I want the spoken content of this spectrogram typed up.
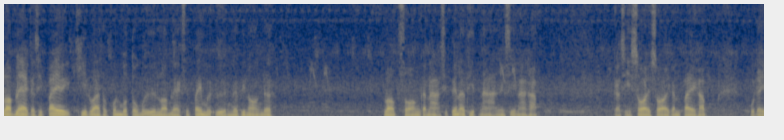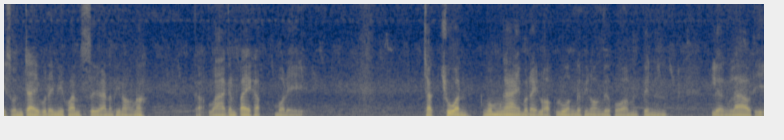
รอบแรกกับสิไปคิดว่าถ้าฝนบ่ตกมืออื่น รอบแรกสิไปมืออื่นเด้อพี่น้องเด้อรอบสองก็น่าสิเป็นอาทิตย์หนาจังซี่นะครับก็สิซอยซอยกันไปครับ ผู้ใดสนใจผู้ใดมีความเสื่อนะพี่น้องเนาะ ก็ว่ากันไปครับบ่ได้ชักชวนงมง่ายบ่ได้หลอกลวงเด้อพี่น้องเด้อเพราะว่ามันเป็นเรื่องเล่าที่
